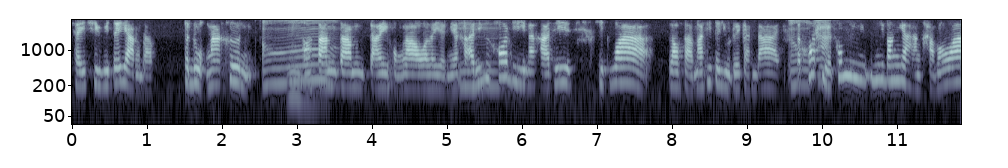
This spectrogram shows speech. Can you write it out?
ใช้ชีวิตได้อย่างแบบสะดวกมากขึ้นอ๋อเนาะตามตามใจของเราอะไรอย่างเงี้ยค่ะอืมอันนี้คือข้อดีนะคะ ที่คิดว่า เราสามารถที่จะอยู่ด้วยกันได้อ๋อแต่ข้อเสียค่ะก็มีมีบางอย่างค่ะ เพราะว่า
